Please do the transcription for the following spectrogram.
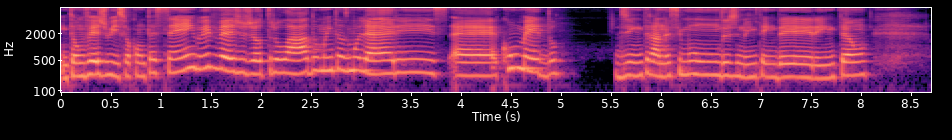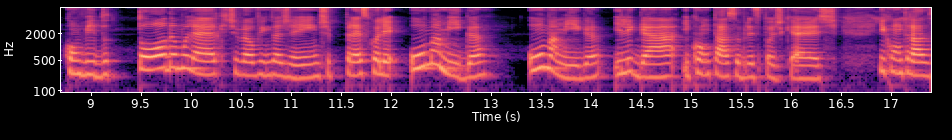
Então vejo isso acontecendo e vejo de outro lado muitas mulheres é, com medo de entrar nesse mundo, de não entenderem. Então convido toda mulher que estiver ouvindo a gente para escolher uma amiga, uma amiga, e ligar e contar sobre esse podcast, e contar,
